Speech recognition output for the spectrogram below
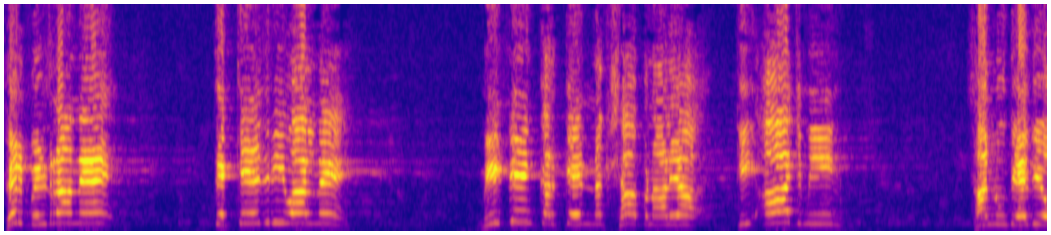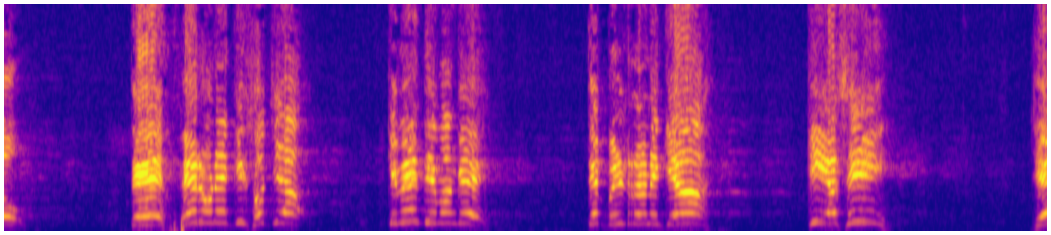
ਫਿਰ ਬਿਲਡਰਾਂ ਨੇ ਤੇ ਕੇਜਰੀਵਾਲ ਨੇ ਮੀਟਿੰਗ ਕਰਕੇ ਨਕਸ਼ਾ ਬਣਾ ਲਿਆ ਕਿ ਆ ਜ਼ਮੀਨ ਸਾਨੂੰ ਦੇ ਦਿਓ। ਤੇ ਫਿਰ ਉਹਨੇ ਕੀ ਸੋਚਿਆ? ਕਿਵੇਂ ਦੇਵਾਂਗੇ? ਤੇ ਬਿਲਡਰਾਂ ਨੇ ਕਿਹਾ ਕਿ ਅਸੀਂ ਜੇ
